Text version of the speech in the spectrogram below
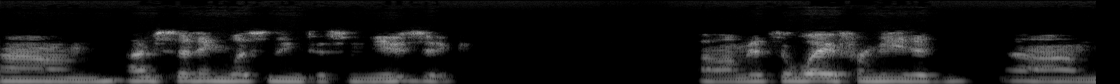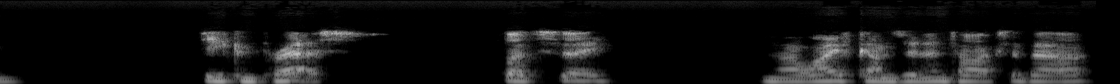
um, I'm sitting listening to some music. Um, it's a way for me to um, decompress let's say my wife comes in and talks about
